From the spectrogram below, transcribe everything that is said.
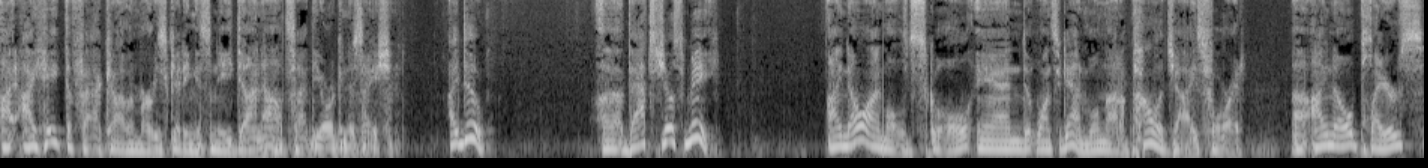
I, I hate the fact Kyler Murray's getting his knee done outside the organization. I do. Uh, that's just me. I know I'm old school, and once again, will not apologize for it. Uh, I know players,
